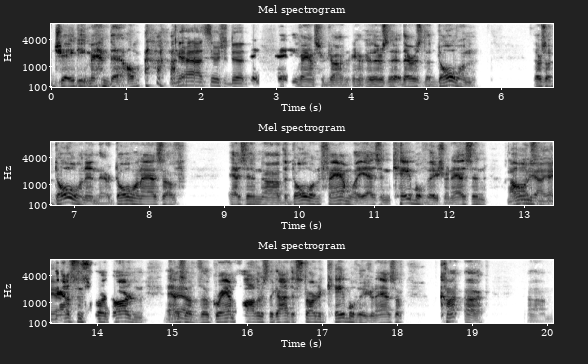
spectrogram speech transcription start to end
J.D. Mandel, Yeah, I see what you did. J.D. Vance or John, you know, because there's the there's the Dolan, there's a Dolan in there, Dolan as of as in uh, the Dolan family, as in Cablevision, as in Oh, owns yeah, yeah, yeah. Madison Square Garden, as Yeah. of the grandfather's the guy that started Cablevision, as of uh, um,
